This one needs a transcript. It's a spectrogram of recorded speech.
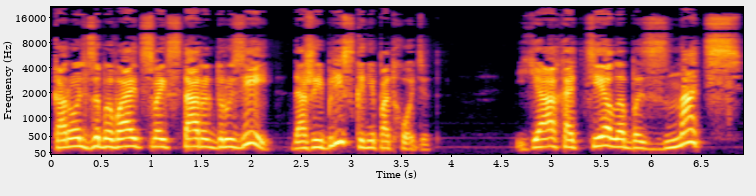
Король забывает своих старых друзей, даже и близко не подходит. Я хотела бы знать...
